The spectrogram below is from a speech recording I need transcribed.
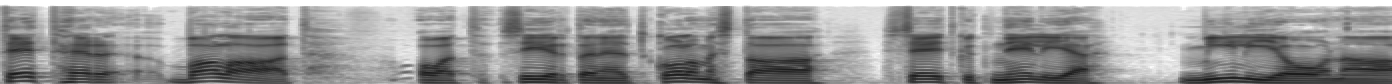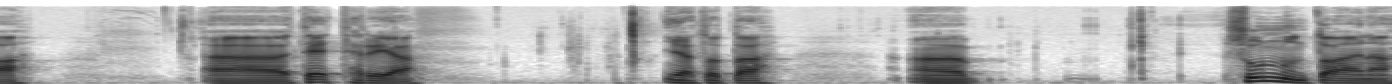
Tether-valaat ovat siirtäneet 374 miljoonaa Tetheriä – ja tota, äh, sunnuntaina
